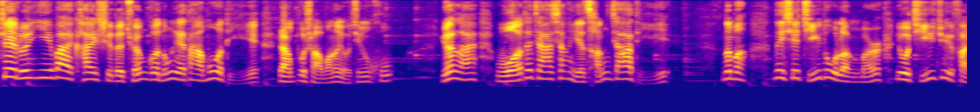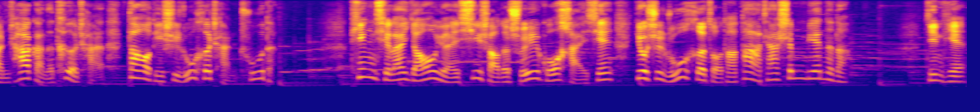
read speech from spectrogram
这轮意外开始的全国农业大摸底，让不少网友惊呼：“原来我的家乡也藏家底。”那么，那些极度冷门又极具反差感的特产，到底是如何产出的？听起来遥远稀少的水果海鲜，又是如何走到大家身边的呢？今天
